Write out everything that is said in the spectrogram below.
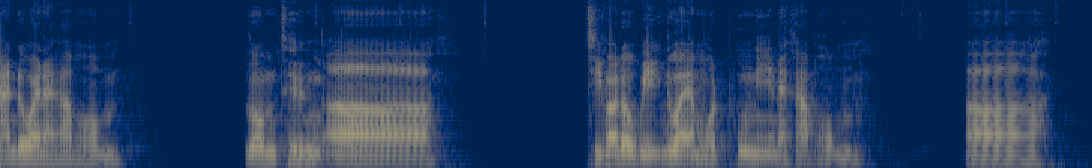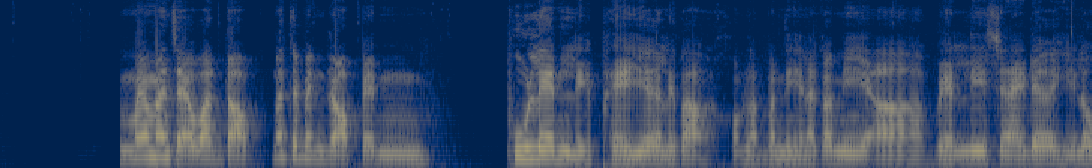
5ด้วยนะครับผม รวมถึงเอ่อทีวัตวีคด้วยหมดพรุ่งนี้นะครับผม เอ่อไม่มั่นใจว่าดรอปน่าจะเป็นดรอปเป็นผู้เล่นหรือเพลเยอร์หรือเปล่าของรับวันนี้ แล้วก็มีเอ่อเวลลี่ชไนเดอร์ฮีโร่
